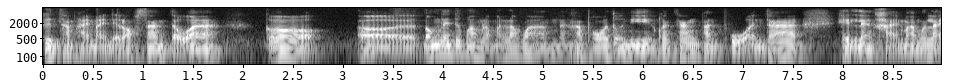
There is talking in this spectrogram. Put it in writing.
ขึ้นทำไฮใหม่ในรอบสั้น แต่ว่าก็เอ่อต้องเล่นด้วยความระมัดระวังนะครับ เพราะว่าตัวนี้ค่อนข้างผันผวน ถ้าเห็นแรงขายมาเมื่อไหร่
